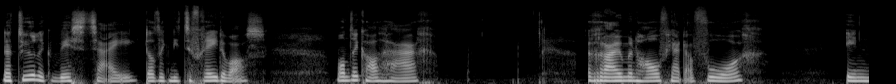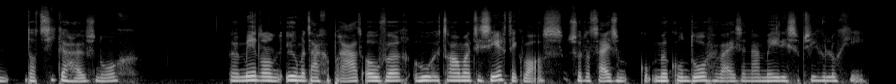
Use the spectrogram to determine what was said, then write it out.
Natuurlijk wist zij dat ik niet tevreden was, want ik had haar ruim een half jaar daarvoor in dat ziekenhuis nog uh, meer dan een uur met haar gepraat over hoe getraumatiseerd ik was, zodat zij me kon doorverwijzen naar medische psychologie.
